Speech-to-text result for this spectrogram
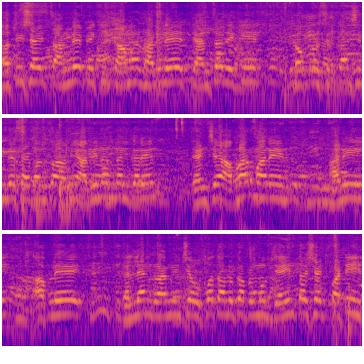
अतिशय चांगल्यापैकी कामं झालेली आहेत. त्यांचं देखील डॉक्टर श्रीकांत शिंदे साहेबांचं आम्ही अभिनंदन करेन. त्यांचे आभार मानेन. आणि आपले कल्याण ग्रामीणचे उपतालुका प्रमुख जयंत शेठ पाटील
